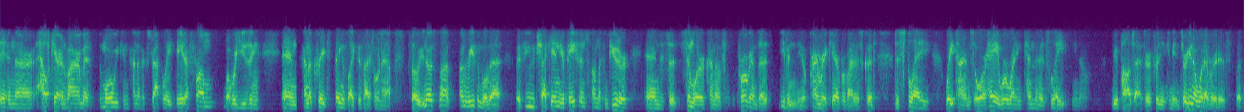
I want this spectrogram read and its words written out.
in our healthcare environment, the more we can kind of extrapolate data from what we're using and kind of create things like this iPhone app. So, you know, it's not unreasonable that if you check in your patients on the computer and it's a similar kind of program that even, you know, primary care providers could display wait times or, hey, we're running 10 minutes late, you know, we apologize or for the inconvenience or, you know, whatever it is. But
